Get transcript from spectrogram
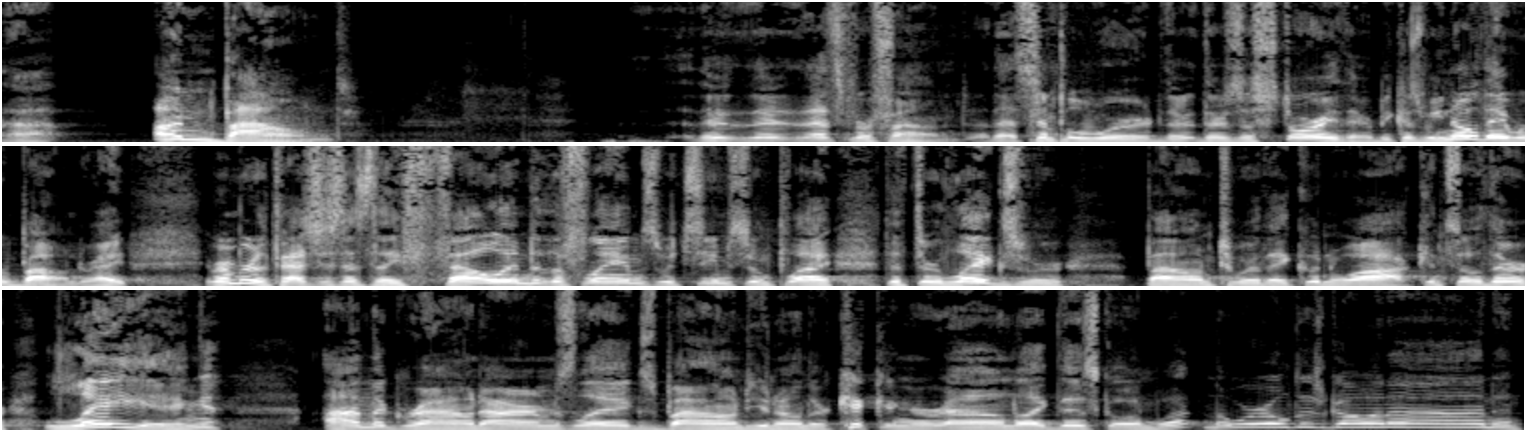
uh, unbound. There, there, that's profound. That simple word. There, there's a story there because we know they were bound, right? Remember the passage says they fell into the flames, which seems to imply that their legs were bound to where they couldn't walk. And so they're laying on the ground, arms, legs bound, you know, and they're kicking around like this, going, What in the world is going on? And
